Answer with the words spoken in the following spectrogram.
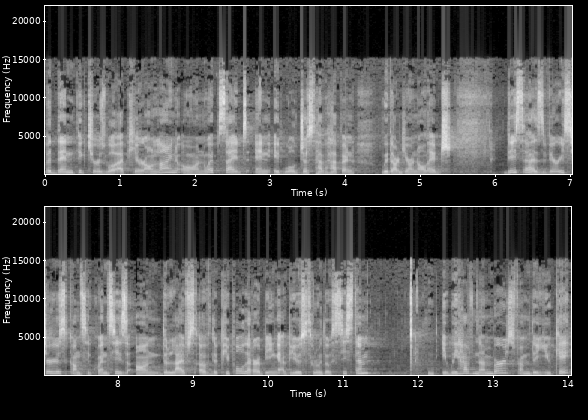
But then pictures will appear online or on website, and it will just have happened without your knowledge. This has very serious consequences on the lives of the people that are being abused through those systems. We have numbers from the UK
